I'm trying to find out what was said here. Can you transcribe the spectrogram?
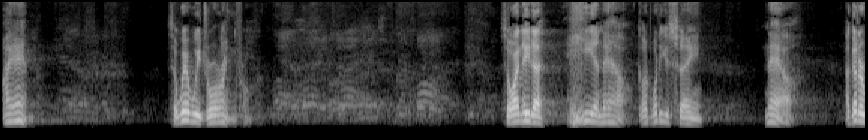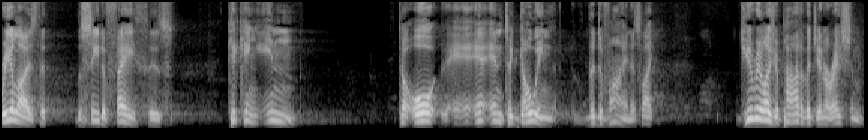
I am. So where are we drawing from? So I need a here now. God, what are you saying now? I've got to realize that the seed of faith is kicking in to all into going the divine. It's like, do you realize you're part of a generation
